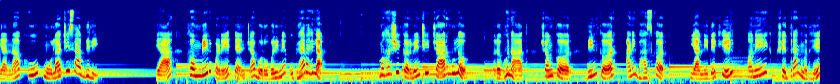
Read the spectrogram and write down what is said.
यांना खूप मोलाची साथ दिली. त्या खंबीरपणे त्यांच्या बरोबरीने उभ्या राहिला महर्षी कर्वेंची चार मुलं रघुनाथ शंकर दिनकर आणि भास्कर यांनी देखील अनेक क्षेत्रांमध्ये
